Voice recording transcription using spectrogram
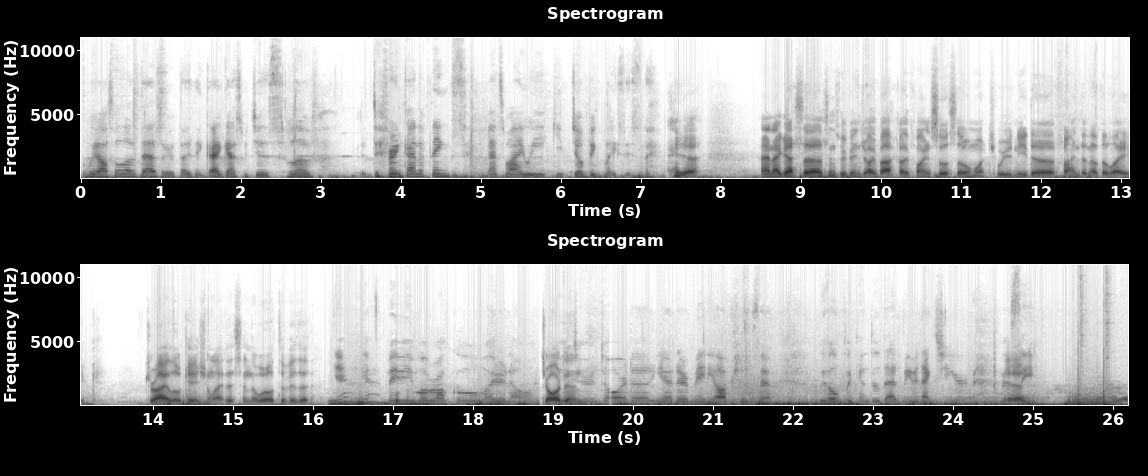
we also love desert. I think. I guess we just love different kind of things. That's why we keep jumping places. yeah. And I guess uh, since we've enjoyed Baja California so so much, we need to find another like dry location like this in the world to visit. Yeah, yeah, maybe Morocco. I don't know. Jordan. Jordan. Yeah, there are many options, and we hope we can do that maybe next year. we'll yeah. see.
